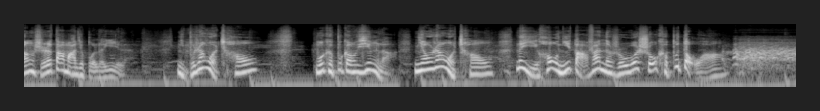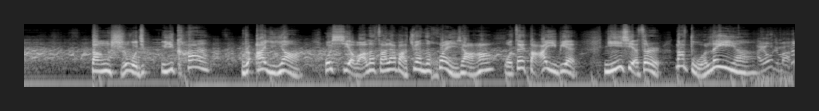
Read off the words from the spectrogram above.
当时大妈就不乐意了，你不让我抄，我可不高兴了。你要让我抄，那以后你打饭的时候，我手可不抖啊。当时我就我一看，我说阿姨呀，我写完了，咱俩把卷子换一下哈，我再答一遍。您写字儿那多累呀！哎呦我的妈！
